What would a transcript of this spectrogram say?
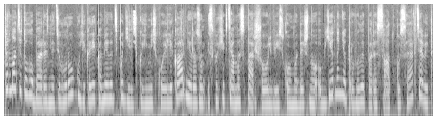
14 березня цього року лікарі Кам'янець-Подільської міської лікарні разом із фахівцями з першого львівського медичного об'єднання провели пересадку серця від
